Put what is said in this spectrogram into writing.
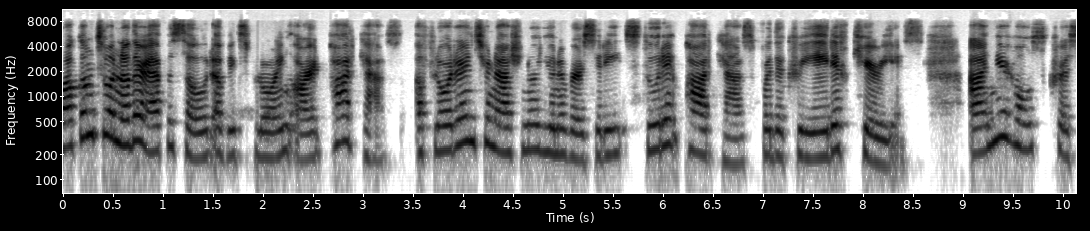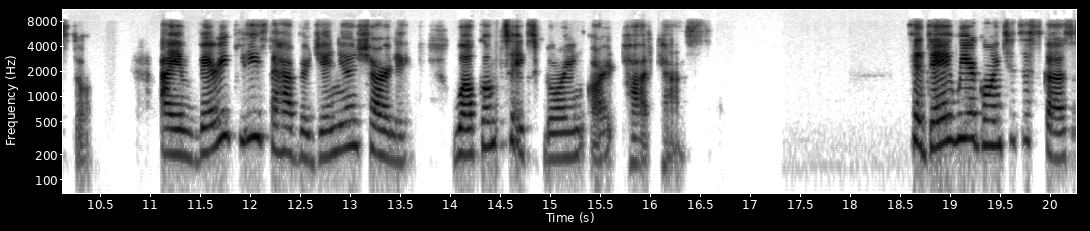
Welcome to another episode of Exploring Art Podcast, a Florida International University student podcast for the creative curious. I'm your host, Crystal. I am very pleased to have Virginia and Charlotte. Welcome to Exploring Art Podcast. Today, we are going to discuss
